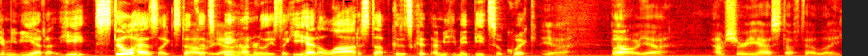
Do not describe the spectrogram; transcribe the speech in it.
I mean, he had a. He still has like stuff Oh, that's being unreleased. Like he had a lot of stuff because it's. I mean, he made beats so quick. Yeah. But- oh yeah. I'm sure he has stuff that like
